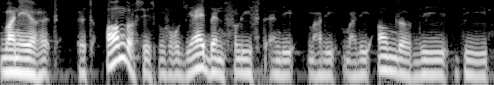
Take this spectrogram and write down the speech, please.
Wanneer het, het anders is, bijvoorbeeld jij bent verliefd, en die, maar, die, maar die ander die, die,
